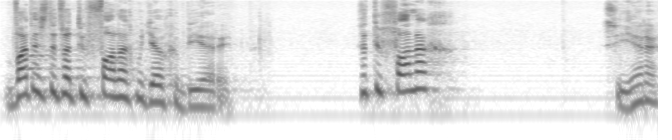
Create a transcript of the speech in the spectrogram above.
Wat is dit wat toevallig met jou gebeur het? Is dit toevallig? Dis die Here.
